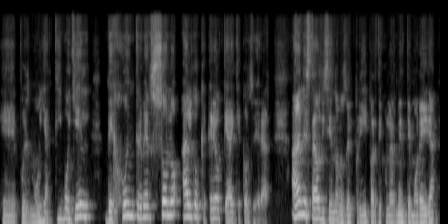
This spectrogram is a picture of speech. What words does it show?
eh, pues muy activo y él dejó entrever solo algo que creo que hay que considerar. Han estado diciendo los del PRI, particularmente Moreira,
